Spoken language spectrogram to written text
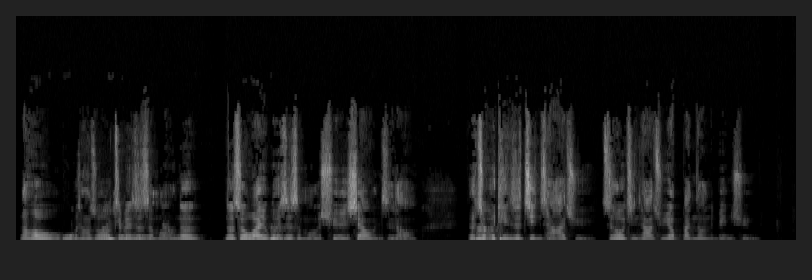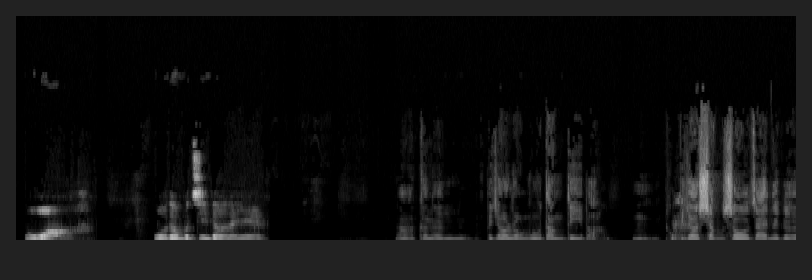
然后我想说这边是什么？那那时候我还以为是什么学校，你知道？那就一听是警察局，嗯、之后警察局要搬到那边去。哇，我都不记得了耶。啊，可能比较融入当地吧。嗯，我比较享受在那个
